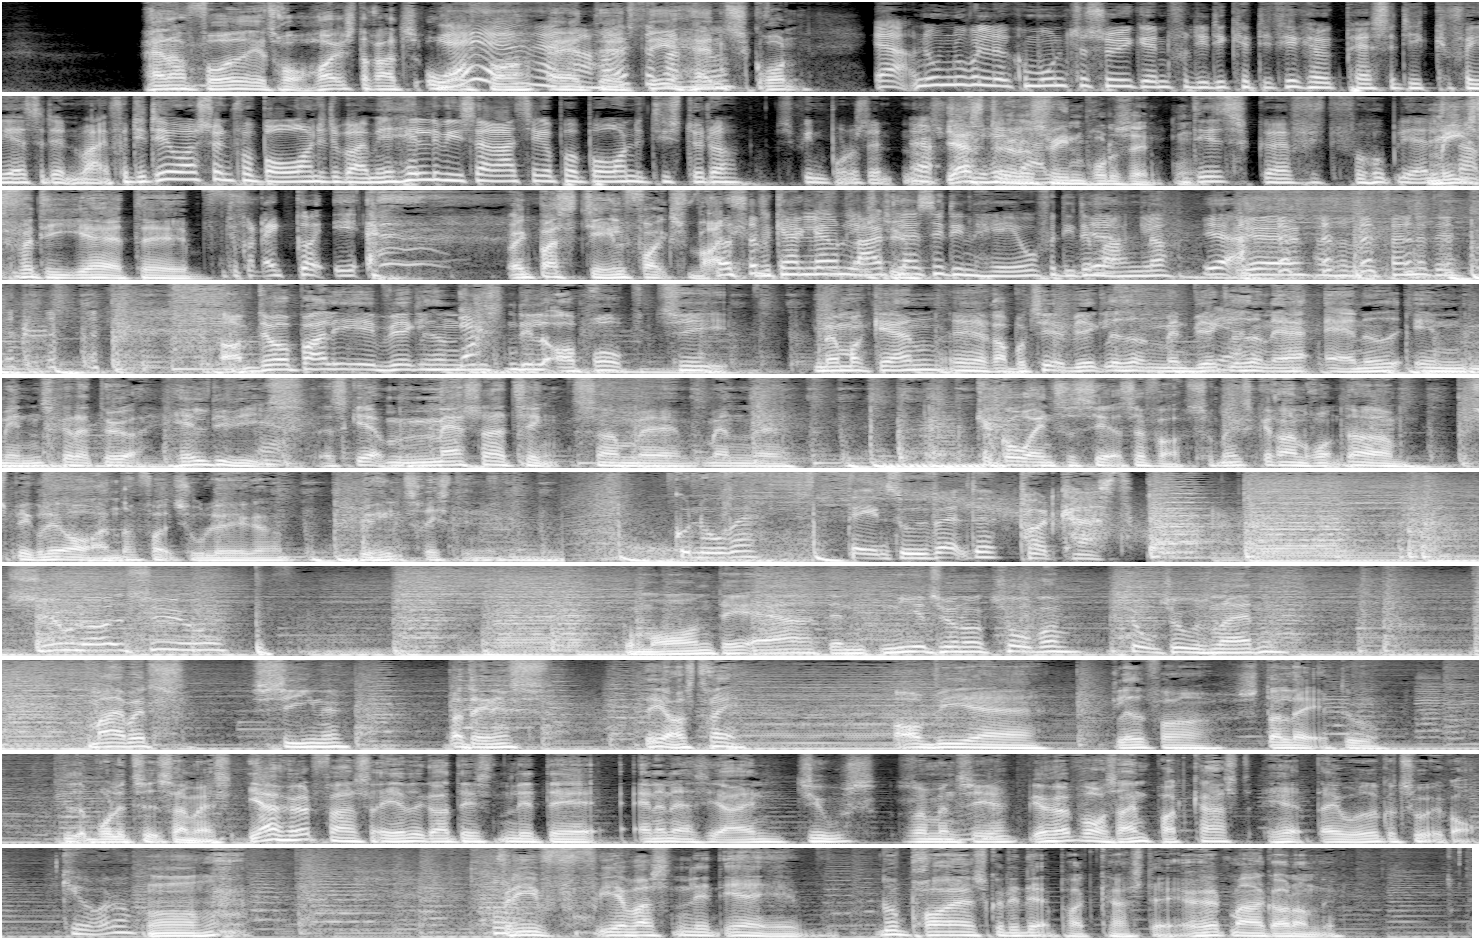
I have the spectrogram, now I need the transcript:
Han har fået, jeg tror, højesterets ord Ja, ja, for, at øh, det er hans grund. Ja, nu, nu vil kommunen til søge igen, fordi det kan, det, det kan jo ikke passe, at de ikke kan få jer til den vej. Fordi det er jo også synd for borgerne, det er bare med. Heldigvis er jeg ret sikker på, at borgerne de støtter svinproducenten. Ja. Vi er Jeg støtter svineproducenten. Det gør jeg forhåbentlig alle Mest sammen. fordi, at øh, Du kan da ikke gå ind. og ikke bare stjæle folks vej. Jeg vil gerne lave en legeplads i din have, fordi det Ja. mangler. Ja. Ja. Altså, hvad fanden er det? Nå, men det var bare lige i virkeligheden Ja. lige sådan en lille opråb til... Man må gerne øh, rapportere virkeligheden, men virkeligheden er andet end mennesker, der dør. Heldigvis. Ja. Der sker masser af ting, som øh, man øh, kan gå og interessere sig for. Så man ikke skal rende rundt og spekulere over andre folks ulykker. Det er jo helt trist indeni. Gunova, dagens udvalgte podcast. 707. Godmorgen. Det er den 29. oktober 2018. Majbert, Signe og Dennis. Det er os tre. Og vi er glade for og stolte af, at du gider bruge lidt tid sammen med os. Jeg har hørt faktisk, og jeg ved godt, det er sådan lidt uh, ananas i egen juice, som man siger. Vi har hørt vores egen podcast her, da jeg var ude og gå tur i går. Gjorde du? Mm-hmm. Fordi f- jeg var sådan lidt, ja, nu prøver jeg sgu det der podcast der. Jeg hørt meget godt om det.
